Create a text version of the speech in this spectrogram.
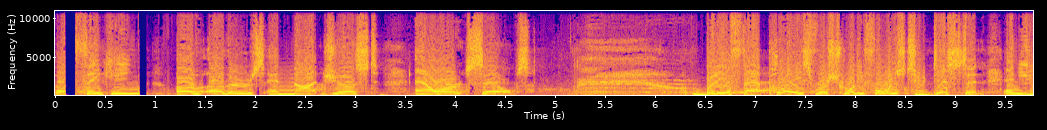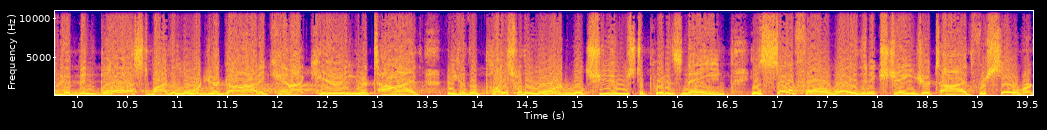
of thinking of others and not just ourselves. But if that place, verse 24, is too distant and you have been blessed by the Lord your God and cannot carry your tithe because the place where the Lord will choose to put his name is so far away, then exchange your tithe for silver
